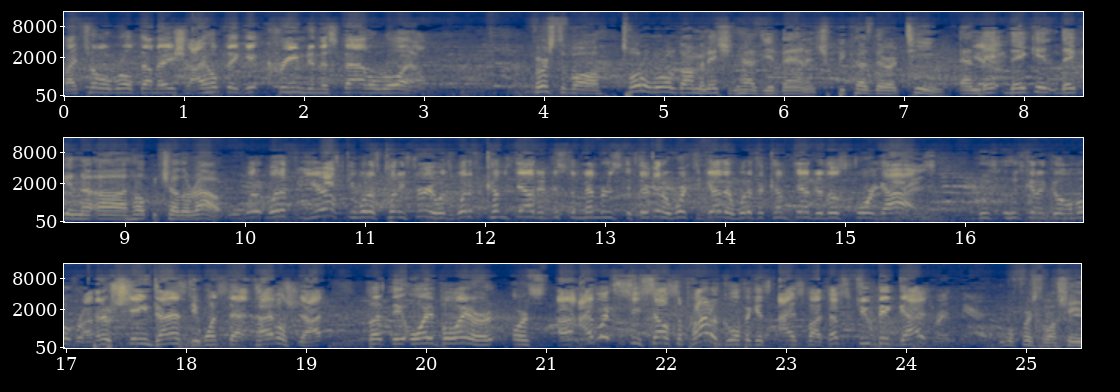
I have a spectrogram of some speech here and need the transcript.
by total world domination. I hope they get creamed in this battle royal. First of all, Total World Domination has the advantage because they're a team and Yeah. they, they can they can uh, help each other out. What, what if you're asking? What if Tony Fury was? What if it comes down to just the members? If they're going to work together, what if it comes down to those four guys? Who's, who's going to go them over? I know Shane Dynasty wants that title shot, but the Oi Boy or or uh, I'd like to see Sal Soprano go up against Icebox. That's two big guys right there. Well, first of all, Shane,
